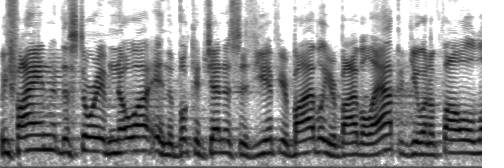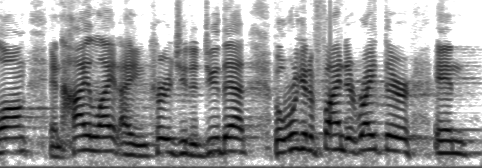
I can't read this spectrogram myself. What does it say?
We find the story of Noah in the book of Genesis. You have your Bible, your Bible app, if you want to follow along and highlight, I encourage you to do that. But we're going to find it right there in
